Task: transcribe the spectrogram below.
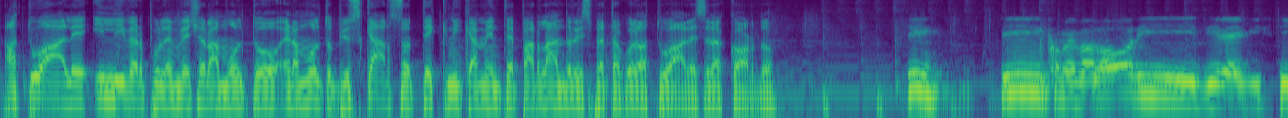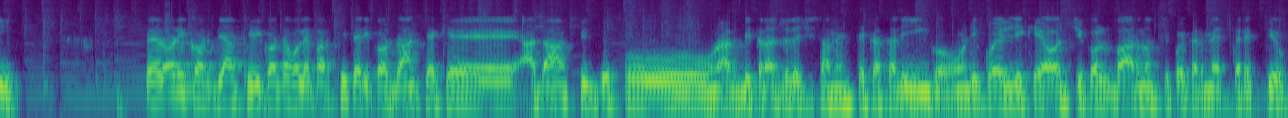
attuale, il Liverpool invece era molto, era molto più scarso tecnicamente parlando rispetto a quello attuale, sei d'accordo? Sì, sì, come valori direi di sì. Però ricordiamo, chi ricorda quelle partite ricorda anche che ad Anfield fu un arbitraggio decisamente casalingo, uno di quelli che oggi col VAR non ti puoi permettere più.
